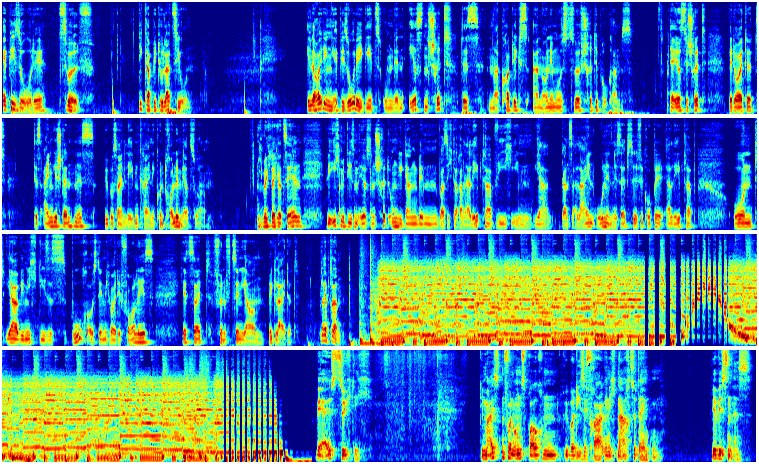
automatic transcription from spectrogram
Episode 12 Die Kapitulation In der heutigen Episode geht es um den ersten Schritt des Narcotics Anonymous 12-Schritte-Programms. Der erste Schritt bedeutet das Eingeständnis, über sein Leben keine Kontrolle mehr zu haben. Ich möchte euch erzählen, wie ich mit diesem ersten Schritt umgegangen bin, was ich daran erlebt habe, wie ich ihn ja ganz allein ohne eine Selbsthilfegruppe erlebt habe und ja, wie mich dieses Buch, aus dem ich heute vorlese, jetzt seit 15 Jahren begleitet. Bleibt dran! Wer ist süchtig? Die meisten von uns brauchen über diese Frage nicht nachzudenken. Wir wissen es.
